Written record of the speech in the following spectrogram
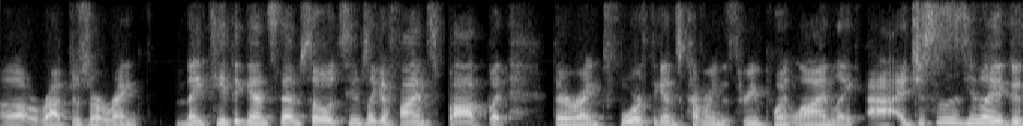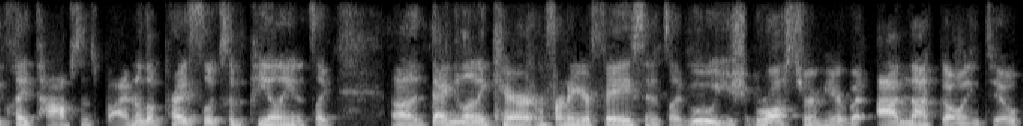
Uh, Raptors are ranked 19th against them, so it seems like a fine spot, but they're ranked fourth against covering the three point line. Like, I, it just doesn't seem like a good Klay Thompson spot. I know the price looks appealing. It's like uh, dangling a carrot in front of your face, and it's like, ooh, you should roster him here, but I'm not going to.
